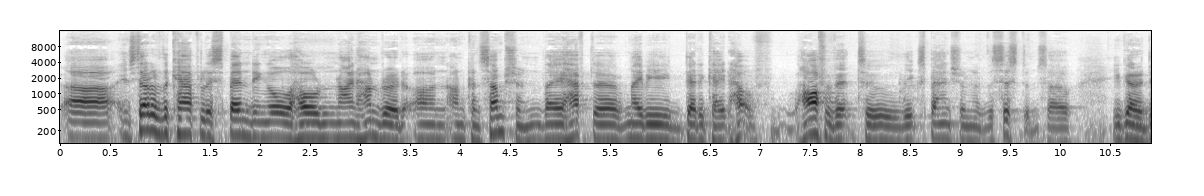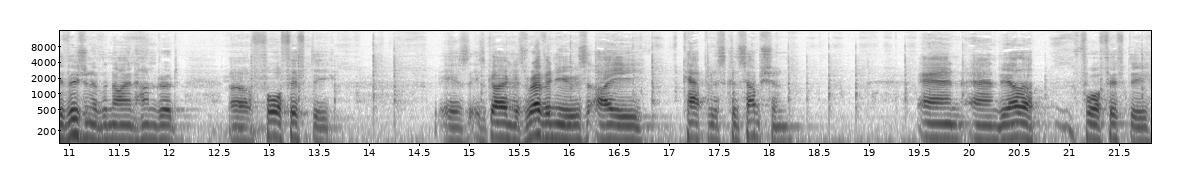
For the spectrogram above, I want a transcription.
uh, instead of the capitalist spending all the whole 900 on, on consumption, they have to maybe dedicate half, half of it to the expansion of the system. So you get a division of the 900, uh, 450 is, is going as revenues, i.e., capitalist consumption, and, and the other 450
